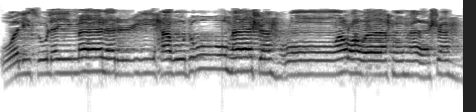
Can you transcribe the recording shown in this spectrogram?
وَلِسُلَيْمَانَ الرِّيحَ غُدُوُّهَا شَهْرٌ وَرَوَاحُهَا شَهْرٌ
